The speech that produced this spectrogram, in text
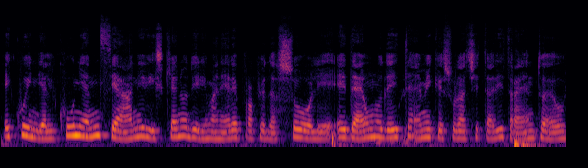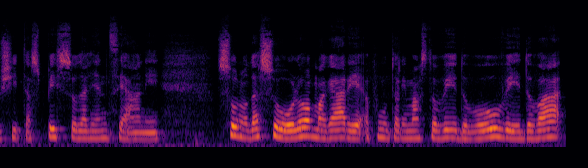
e quindi alcuni anziani rischiano di rimanere proprio da soli ed è uno dei temi che sulla città di Trento è uscita spesso dagli anziani sono da solo, magari appunto è rimasto vedovo o vedova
